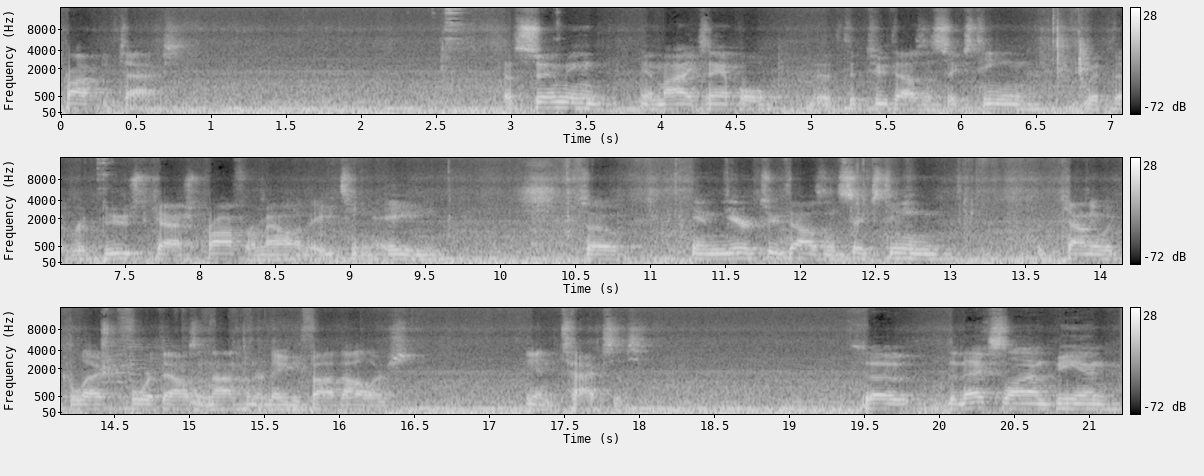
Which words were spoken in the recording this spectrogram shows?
property tax. Assuming, in my example, that the 2016 with the reduced cash proffer amount of 1880, so in year 2016, the county would collect $4,985 in taxes. So the next line being,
